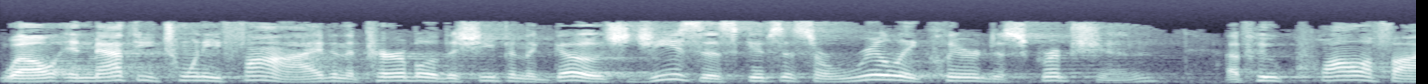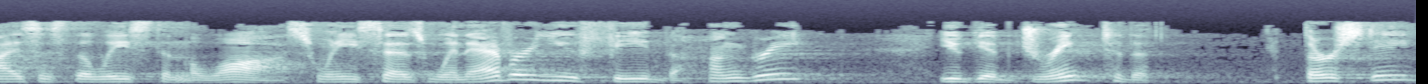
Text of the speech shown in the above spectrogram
Well, in Matthew 25, in the parable of the sheep and the goats, Jesus gives us a really clear description of who qualifies as the least and the lost when he says, Whenever you feed the hungry, you give drink to the thirsty,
